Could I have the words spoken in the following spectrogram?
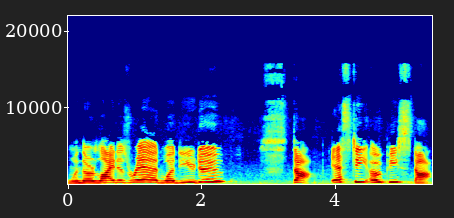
When the light is red, what do you do? Stop. S-T-O-P, stop.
